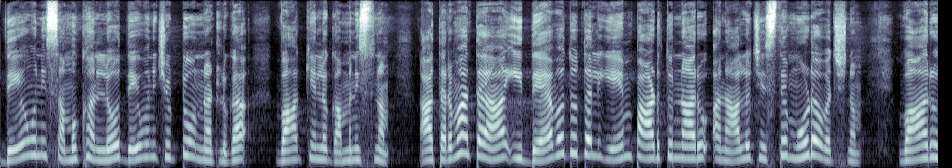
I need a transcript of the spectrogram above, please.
దేవుని సముఖంలో దేవుని చుట్టూ ఉన్నట్లుగా వాక్యంలో గమనిస్తున్నాం. ఆ తర్వాత ఈ దేవదూతలు ఏం పాడుతున్నారు అని ఆలోచిస్తే మూడో వచనం. వారు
